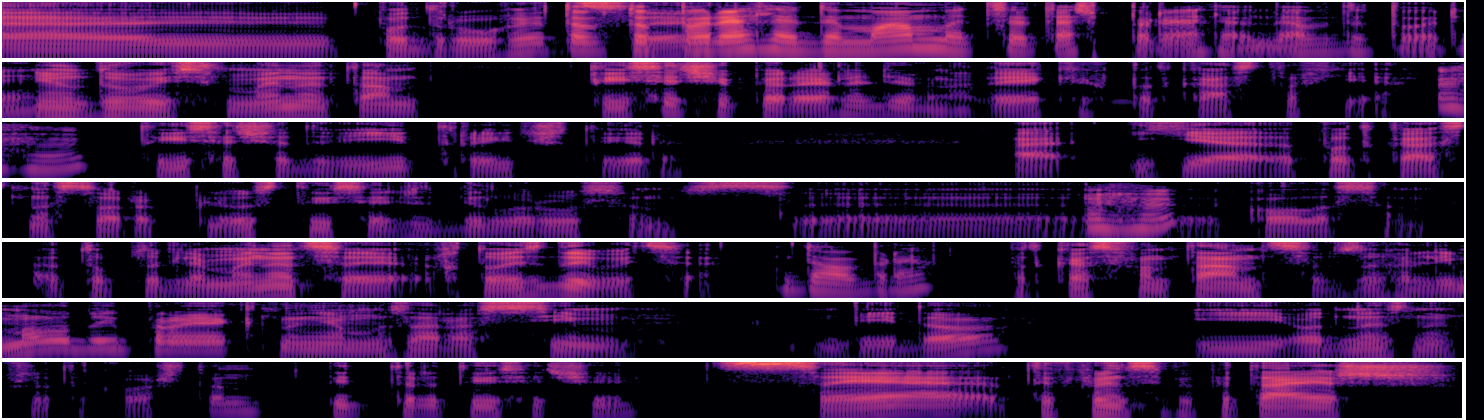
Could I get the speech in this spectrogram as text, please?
Е, по-друге, Тобто це... перегляди мами це теж перегляди аудиторії. Ну, дивись, в мене там тисячі переглядів на деяких подкастах є. Угу. Тисяча, дві, три, чотири. А є подкаст на 40 плюс тисяч з білорусом, з е, Мгм. колесом. А, Тобто для мене це хтось дивиться. Добре. Подкаст Фонтан це взагалі молодий проєкт. На ньому зараз сім відео, і одне з них вже також там під три тисячі. Це ти, в принципі, питаєш,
